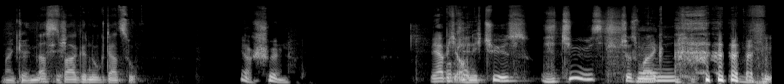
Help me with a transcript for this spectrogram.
Das war genug dazu. ja, schön. Mehr habe ich Okay. auch nicht. Tschüss. Tschüss. Tschüss, Mike. Ähm,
